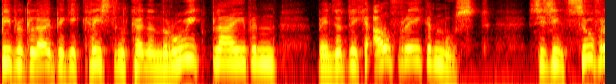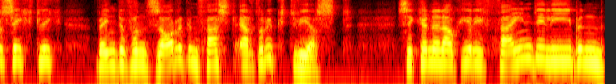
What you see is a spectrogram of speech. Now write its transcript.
Bibelgläubige Christen können ruhig bleiben, wenn du dich aufregen musst. Sie sind zuversichtlich, wenn du von Sorgen fast erdrückt wirst. Sie können auch ihre Feinde lieben,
